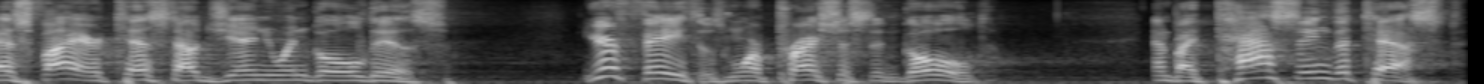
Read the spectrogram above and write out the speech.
As fire tests how genuine gold is. Your faith is more precious than gold. And by passing the test,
